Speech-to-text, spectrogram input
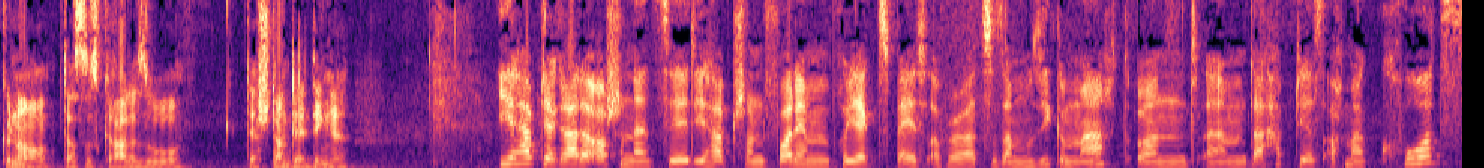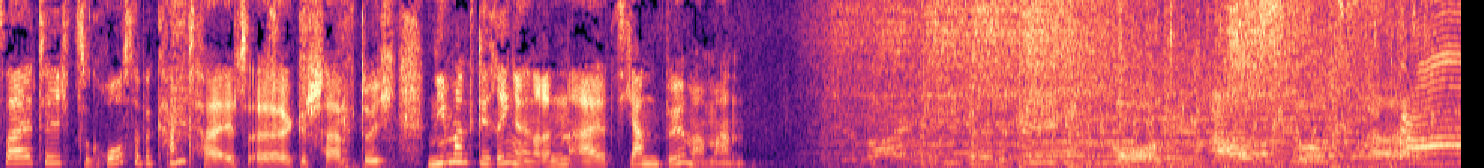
genau, das ist gerade so der Stand der Dinge. Ihr habt ja gerade auch schon erzählt, ihr habt schon vor dem Projekt Space Opera zusammen Musik gemacht und ähm, da habt ihr es auch mal kurzzeitig zu großer Bekanntheit äh, geschafft durch niemand Geringeren als Jan Böhmermann. Wir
